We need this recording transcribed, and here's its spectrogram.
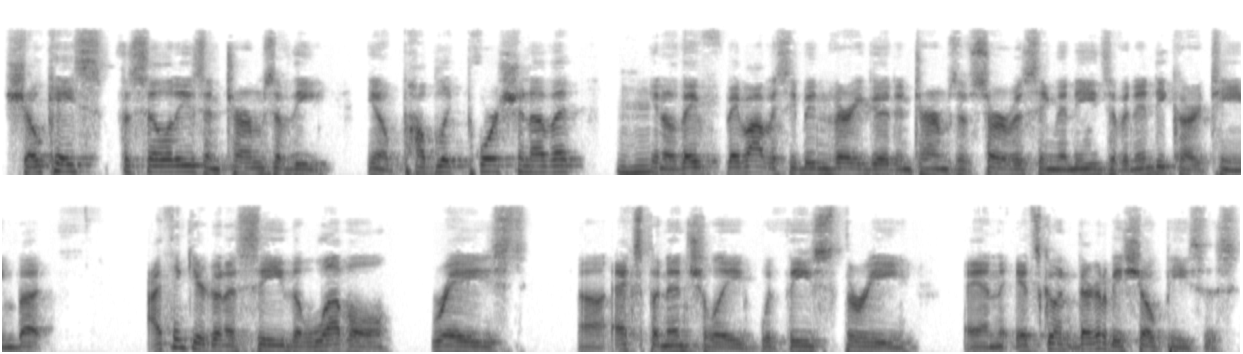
showcase facilities in terms of the you know public portion of it. Mm-hmm. You know they've they've obviously been very good in terms of servicing the needs of an IndyCar team, but I think you're going to see the level raised uh, exponentially with these three, and it's going they're going to be showpieces.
